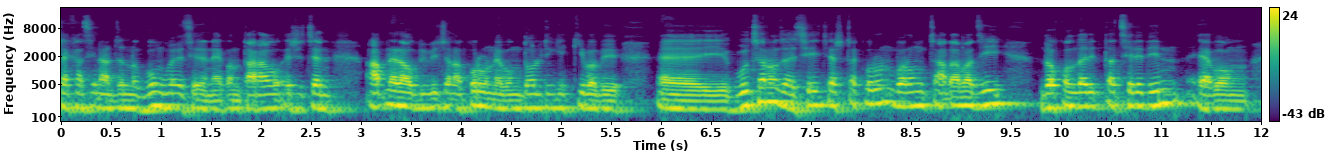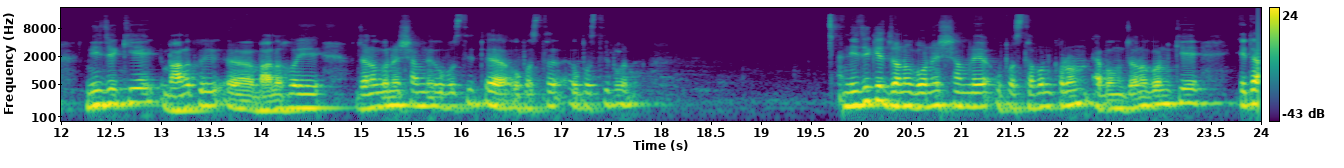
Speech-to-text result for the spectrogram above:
শেখ হাসিনার জন্য গুম হয়েছিলেন, এখন তারাও এসেছেন। আপনারাও বিবেচনা করুন এবং দলটিকে কীভাবে গুছানো যায় সেই চেষ্টা করুন, বরং চাঁদাবাজি, দখলদারিত্ব ছেড়ে দিন এবং নিজেকে ভালো ভালো হয়ে জনগণের সামনে উপস্থিত উপস্থা, উপস্থাপন, নিজেকে জনগণের সামনে উপস্থাপন করুন এবং জনগণকে এটা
